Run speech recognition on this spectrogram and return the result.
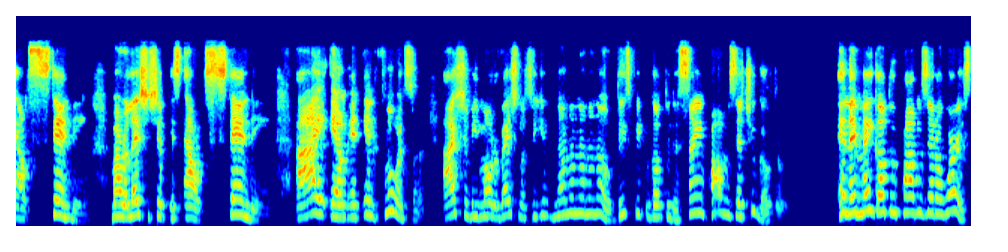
outstanding. My relationship is outstanding. I am an influencer. I should be motivational to you. No no no no no. These people go through the same problems that you go through. And they may go through problems that are worse.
